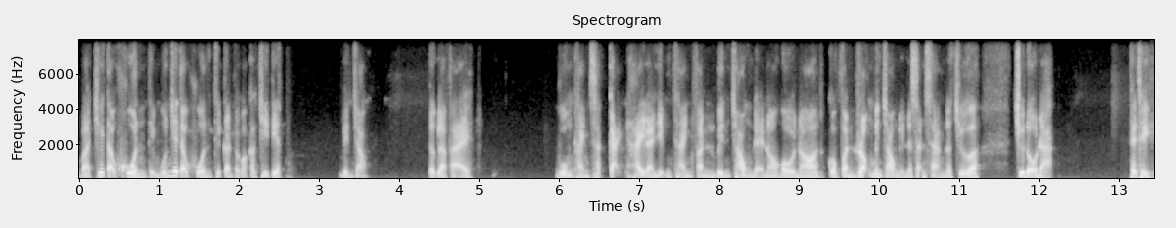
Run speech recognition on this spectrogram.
và chế tạo khuôn, thì muốn chế tạo khuôn thì cần phải có các chi tiết bên trong. Tức là phải vuông thành sắc cạnh hay là những thành phần bên trong để nó ngồi, nó có phần rỗng bên trong để nó sẵn sàng, nó chứa chứa đồ đạc. Thế thì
